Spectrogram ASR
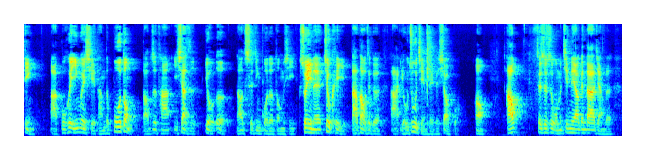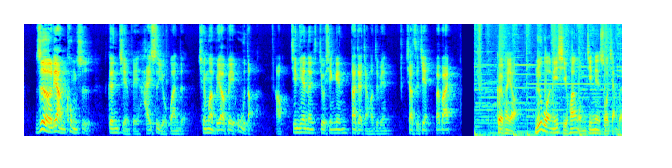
定啊，不会因为血糖的波动导致他一下子又饿，然后吃进过的东西，所以呢就可以达到这个啊有助减肥的效果哦。好，这就是我们今天要跟大家讲的，热量控制跟减肥还是有关的，千万不要被误导了。好，今天呢就先跟大家讲到这边，下次见，拜拜。各位朋友，如果你喜欢我们今天所讲的，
